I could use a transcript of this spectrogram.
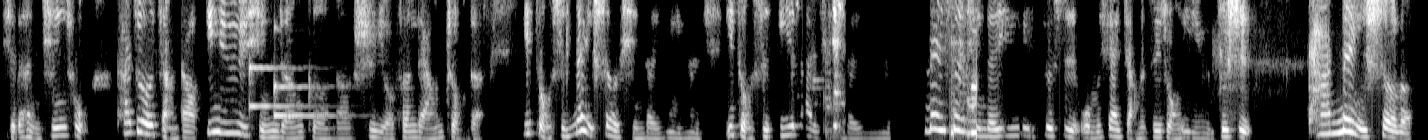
写的很清楚。它就有讲到，抑郁型人格呢是有分两种的，一种是内射型的抑郁，一种是依赖型的抑郁。内射型的抑郁就是我们现在讲的这种抑郁，就是他内射了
